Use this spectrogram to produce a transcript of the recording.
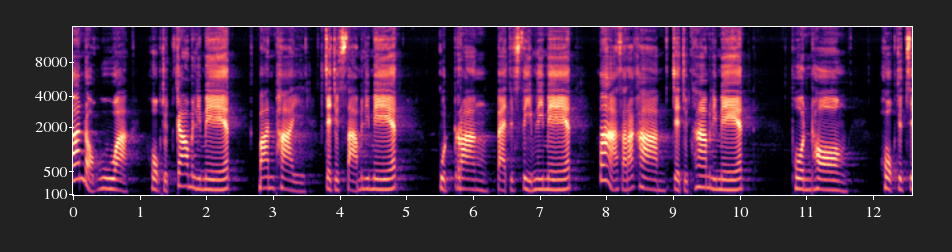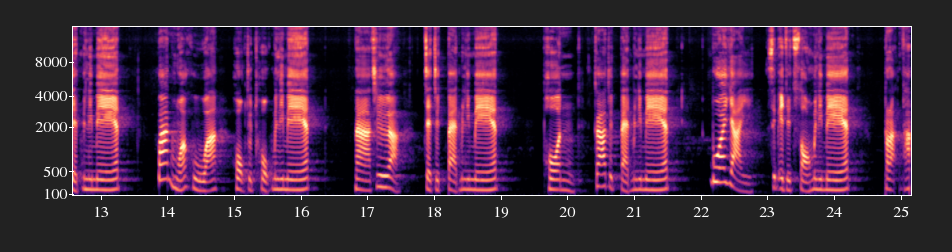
บ้านดอกวัว 6.9มิลลิเมตร บ้านไผ่ 7.3มิลลิเมตร กุดรัง 8.4มิลลิเมตร มหาสารคาม 7.5มิลลิเมตรโพนทอง 6.7มิลลิเมตร บ้านหัวขัว 6.6มิลลิเมตร นาเชื่อ 7.8มิลลิเมตร พล 9.8มิลลิเมตร บัวใหญ่ 11.2มิลลิเมตร ประท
